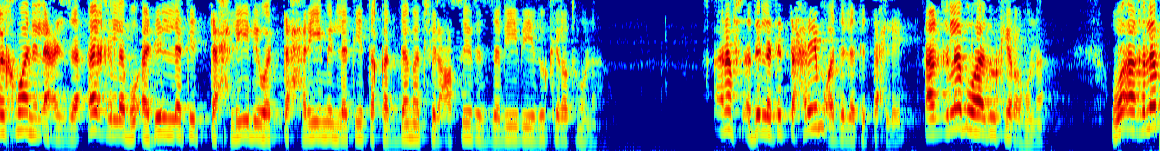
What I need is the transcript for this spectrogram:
إخواني الأعزاء أغلب أدلة التحليل والتحريم التي تقدمت في العصير الزبيبي ذكرت هنا. نفس أدلة التحريم وأدلة التحليل. أغلبها ذكر هنا. وأغلب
